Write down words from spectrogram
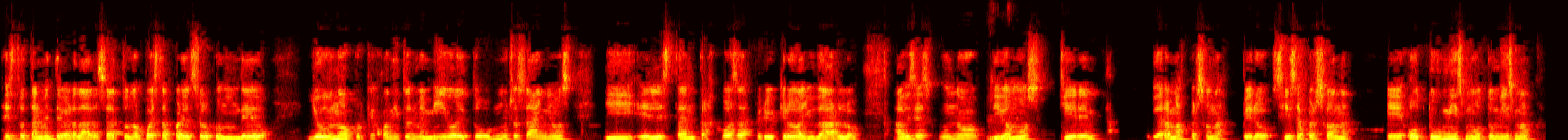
es totalmente verdad. O sea, tú no puedes tapar el sol con un dedo. Yo no, porque Juanito es mi amigo de todos muchos años y él está en otras cosas, pero yo quiero ayudarlo. A veces uno, digamos, quiere ayudar a más personas, pero si esa persona eh, o tú mismo o tú misma,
